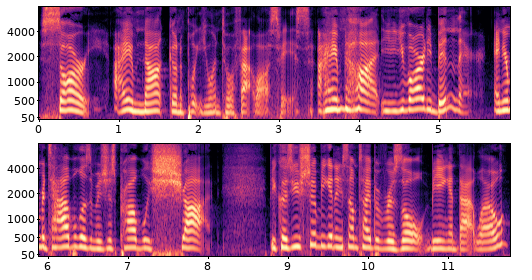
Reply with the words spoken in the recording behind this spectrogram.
sorry, I am not going to put you into a fat loss phase. I am not. You've already been there, and your metabolism is just probably shot because you should be getting some type of result being at that low.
